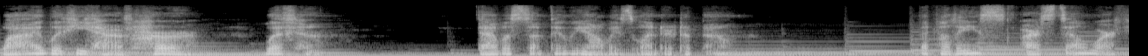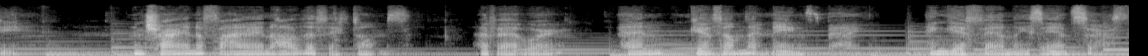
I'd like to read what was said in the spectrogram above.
Why would he have her with him? That was something we always wondered about. The police are still working and trying to find all the victims of Edward and give them their names back and give families answers.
